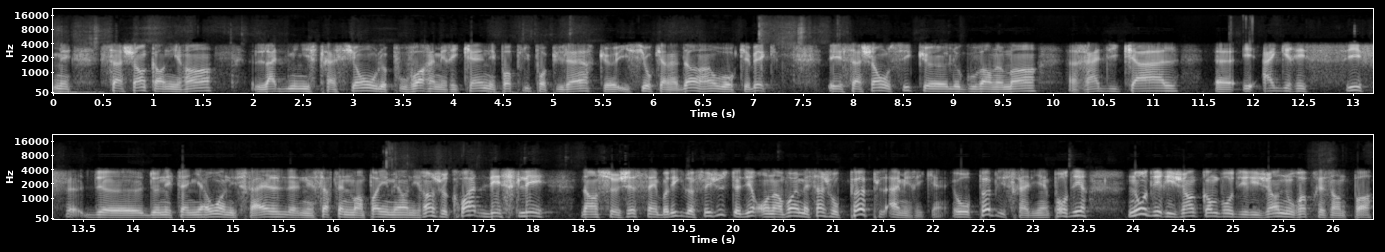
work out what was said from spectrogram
mais sachant qu'en Iran, l'administration ou le pouvoir américain n'est pas plus populaire qu'ici au Canada hein, ou au Québec. Et sachant aussi que le gouvernement radical euh, et agressif de, de Netanyahou en Israël n'est certainement pas aimé en Iran. Je crois déceler dans ce geste symbolique le fait juste de dire on envoie un message au peuple américain et au peuple israélien pour dire nos dirigeants comme vos dirigeants nous représentent pas.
